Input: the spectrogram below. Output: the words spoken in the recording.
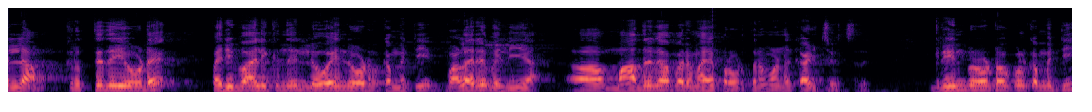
എല്ലാം കൃത്യതയോടെ പരിപാലിക്കുന്നതിൽ ലോ ആൻഡ് ഓർഡർ കമ്മിറ്റി വളരെ വലിയ മാതൃകാപരമായ പ്രവർത്തനമാണ് കാഴ്ചവെച്ചത്. ഗ്രീൻ പ്രോട്ടോകോൾ കമ്മിറ്റി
